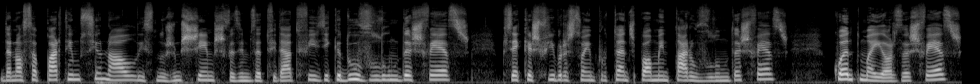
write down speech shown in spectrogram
da nossa parte emocional, e se nos mexemos, fazemos atividade física, do volume das fezes. Por isso é que as fibras são importantes para aumentar o volume das fezes. Quanto maiores as fezes,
